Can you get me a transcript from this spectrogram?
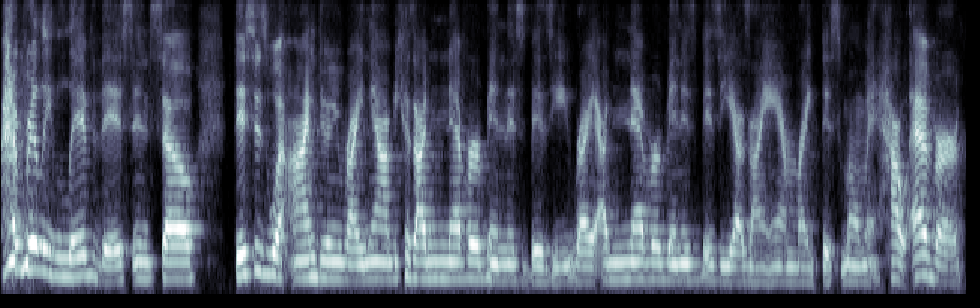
I really live this. And so this is what I'm doing right now because I've never been this busy, right? I've never been as busy as I am right this moment. However,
